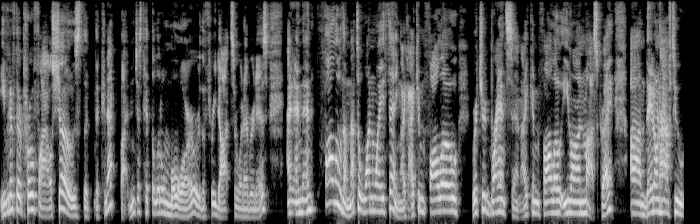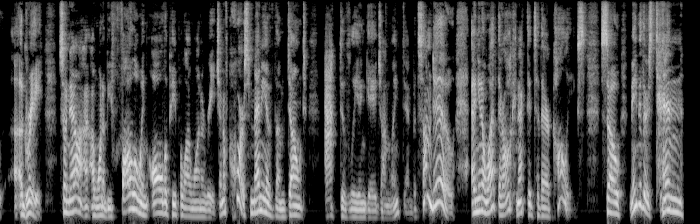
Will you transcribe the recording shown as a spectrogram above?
even if their profile shows the, the connect button, just hit the little more or the three dots or whatever it is, and, and then follow them. That's a one way thing. Like I can follow Richard Branson, I can follow Elon Musk, right? Um, they don't have to uh, agree. So now I, I want to be following all the people I want to reach. And of course, many of them don't actively engage on LinkedIn, but some do. And you know what? They're all connected to their colleagues. So maybe there's 10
